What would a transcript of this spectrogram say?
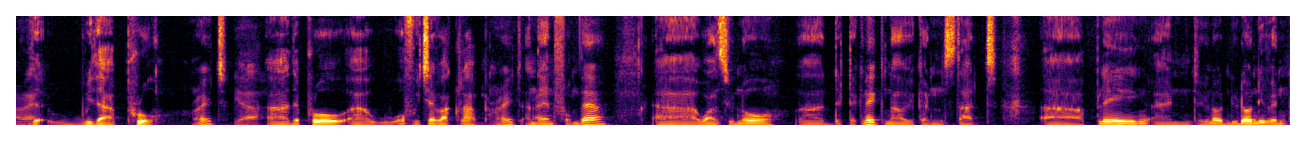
Alright. the, with a pro, right? Yeah. Uh, the pro uh, of whichever club, right? And then from there, uh, once you know uh, the technique, now you can start uh, playing, and you know you don't even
